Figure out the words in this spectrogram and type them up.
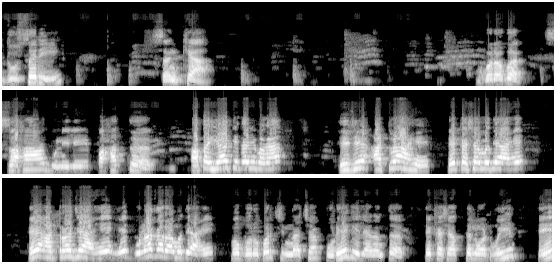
दुसरी संख्या. बरोबर. सहा गुणिले बहात्तर. आता या ठिकाणी बघा हे जे अठरा आहे हे कशामध्ये आहे? हे अठरा जे आहे हे गुणाकारामध्ये आहे. मग बरोबर चिन्हाच्या पुढे गेल्यानंतर हे कशात कन्वर्ट होईल? हे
